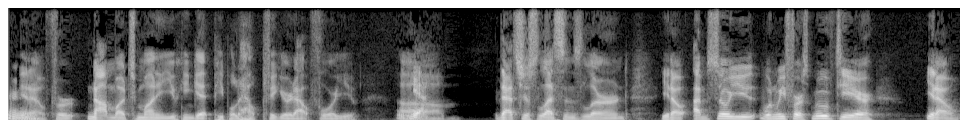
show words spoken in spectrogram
Mm-hmm. You know, for not much money, you can get people to help figure it out for you. Yeah. Um, that's just lessons learned. You know, I'm so you when we first moved here, you know,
